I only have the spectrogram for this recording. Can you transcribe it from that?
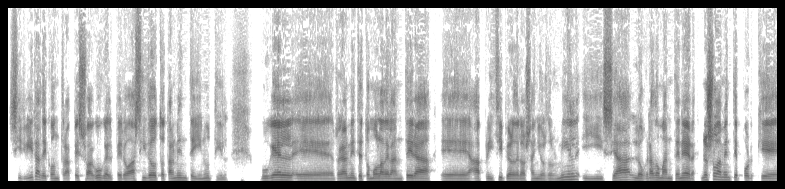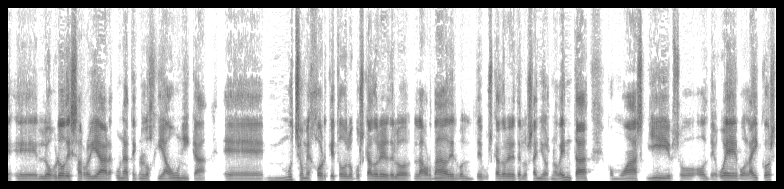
sirviera de contrapeso a Google, pero ha sido totalmente inútil. Google eh, realmente tomó la delantera eh, a principios de los años 2000 y se ha logrado mantener, no solamente porque logró desarrollar una tecnología única eh, mucho mejor que todos los buscadores de la jornada de, buscadores de los años 90, como Ask Gibbs o All the Web o Lycos,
